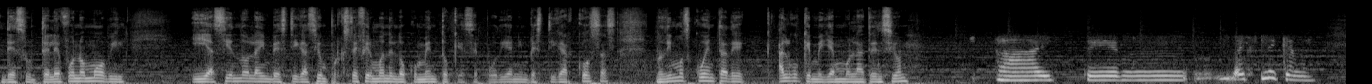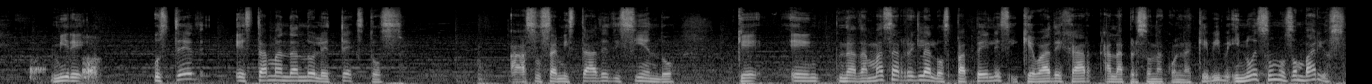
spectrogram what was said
de su teléfono móvil y haciendo la investigación, porque usted firmó en el documento que se podían investigar cosas, nos dimos cuenta de algo que me llamó la atención. Ay, este, mm, explíqueme. Mire, usted está mandándole textos a sus amistades diciendo que en, nada más arregla los papeles y que va a dejar a la persona con la que vive. Y no es uno, son varios.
